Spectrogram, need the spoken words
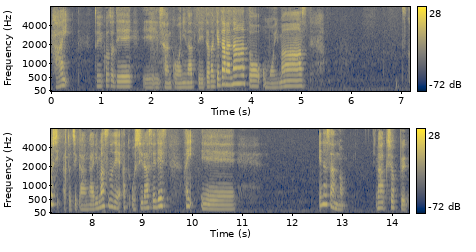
はい。ということで、えー、参考になっていただけたらなと思います。少しあと時間がありますのであとお知らせです。はい。えー、えなさんのワークショップ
